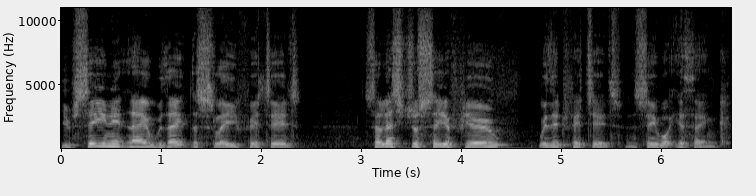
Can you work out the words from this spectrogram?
You've seen it now without the sleeve fitted. So let's just see a few with it fitted and see what you think.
